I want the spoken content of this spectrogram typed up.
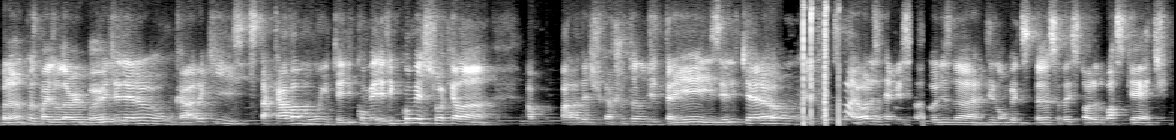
brancos, mas o Larry Bird ele era um cara que se destacava muito. Ele, come, ele começou aquela parada de ficar chutando de três, ele que era um, ele foi um dos maiores arremessadores da, de longa distância da história do basquete.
